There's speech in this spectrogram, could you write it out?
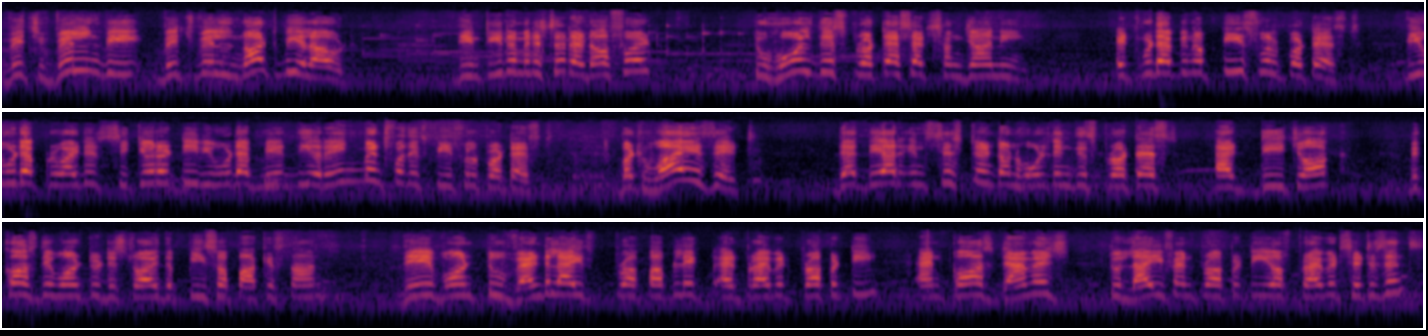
which will be, which will not be allowed. The Interior Minister had offered to hold this protest at Sangjani. It would have been a peaceful protest. We would have provided security. We would have made the arrangements for this peaceful protest. But why is it that they are insistent on holding this protest at D Chowk because they want to destroy the peace of Pakistan. They want to vandalize public and private property and cause damage to life and property of private citizens.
